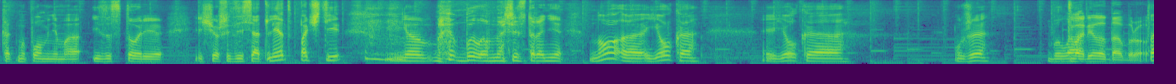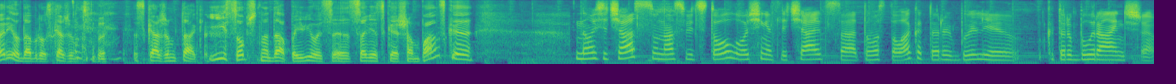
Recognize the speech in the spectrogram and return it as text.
как мы помним э, из истории, еще 60 лет почти э, было в нашей стране. Но елка, елка уже была... Творила добро. Творила добро, скажем, скажем так. И, собственно, да, появилось э, советское шампанское. Но сейчас у нас ведь стол очень отличается от того стола, который были который был раньше.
